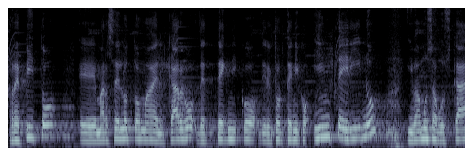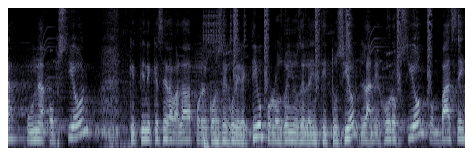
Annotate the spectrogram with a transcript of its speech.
Repito, eh, Marcelo toma el cargo de técnico, director técnico interino y vamos a buscar una opción que tiene que ser avalada por el Consejo Directivo, por los dueños de la institución, la mejor opción con base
